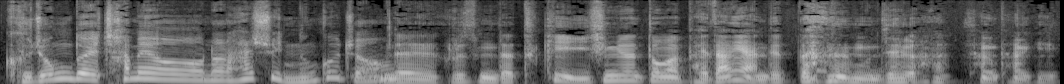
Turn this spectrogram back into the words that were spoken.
그 정도의 참여는 할 수 있는 거죠. 네, 그렇습니다. 특히 20년 동안 배당이 안 됐다는 문제가 상당히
